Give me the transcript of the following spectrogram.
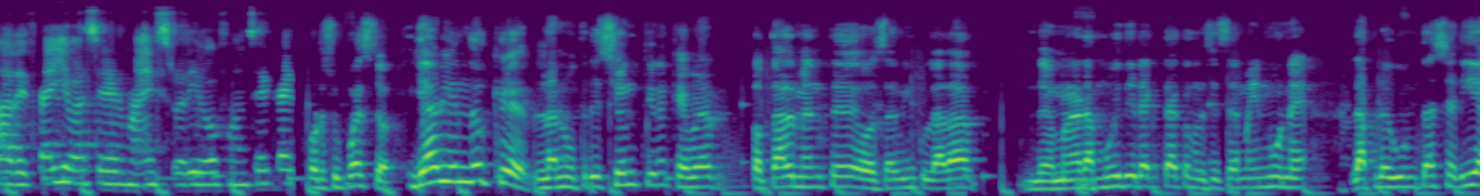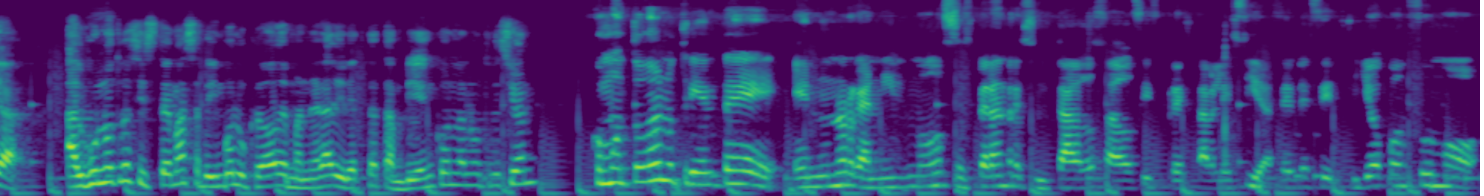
a detalle va a ser el maestro Diego Fonseca. Por supuesto. Ya viendo que la nutrición tiene que ver totalmente o está vinculada de manera muy directa con el sistema inmune, la pregunta sería, ¿algún otro sistema se ve involucrado de manera directa también con la nutrición? Como todo nutriente en un organismo, se esperan resultados a dosis preestablecidas. Es decir, si yo consumo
